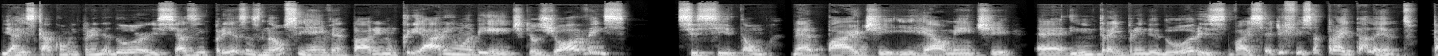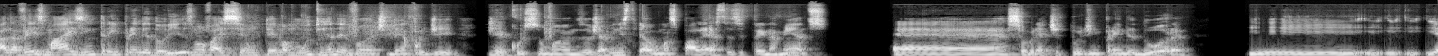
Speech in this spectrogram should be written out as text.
e arriscar como empreendedor. E se as empresas não se reinventarem, não criarem um ambiente que os jovens se citam né, parte e realmente é, intraempreendedores, vai ser difícil atrair talento. Cada vez mais intraempreendedorismo vai ser um tema muito relevante dentro de, de recursos humanos. Eu já ministrei algumas palestras e treinamentos é, sobre atitude empreendedora e, e,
